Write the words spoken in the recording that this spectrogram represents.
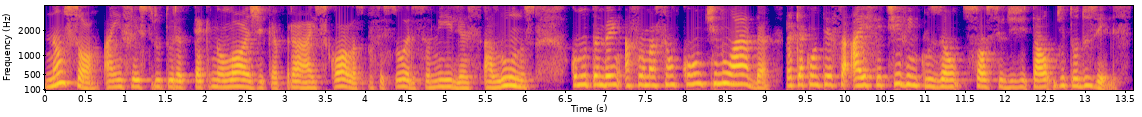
não só a infraestrutura tecnológica para escolas, professores, famílias, alunos, como também a formação continuada para que aconteça a efetiva inclusão sociodigital de todos eles.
